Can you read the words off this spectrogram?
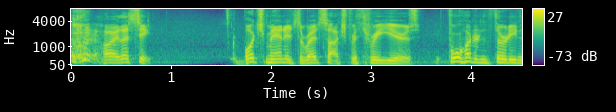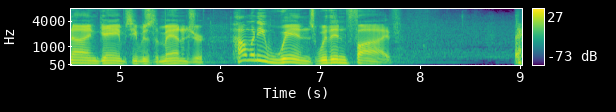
All right, let's see. Butch managed the Red Sox for three years, 439 games. He was the manager. How many wins within five?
